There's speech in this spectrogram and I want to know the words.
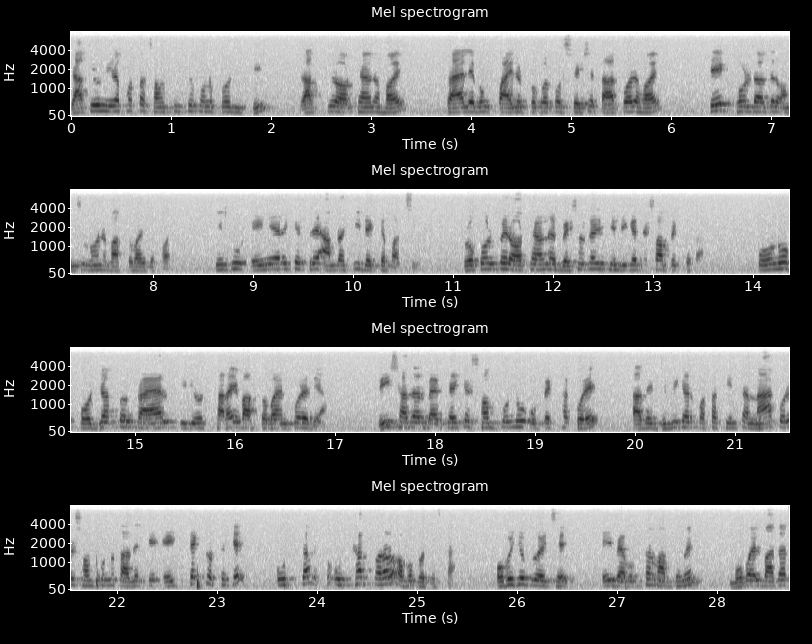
জাতীয় নিরাপত্তা সংশ্লিষ্ট কোনো প্রযুক্তি রাষ্ট্রীয় অর্থায়নে হয় ট্রায়াল এবং পাইলট প্রকল্প শেষে তারপরে হয় স্টেক হোল্ডারদের অংশগ্রহণে বাস্তবায়িত হয়। কিন্তু নিয়ারের ক্ষেত্রে আমরা কি দেখতে পাচ্ছি? প্রকল্পের অর্থায়নে বেসরকারি সিন্ডিকেটের সম্পৃক্ততা। কোনো পর্যাপ্ত ট্রায়াল পিরিয়ড ছাড়াই বাস্তবায়ন করে দেয়া। বিশ হাজার ব্যবসায়ীকে সম্পূর্ণ উপেক্ষা করে তাদের জীবিকার কথা চিন্তা না করে সম্পূর্ণ তাদেরকে এই সেক্টর থেকে উৎখাত উৎখাত করার অপপ্রচেষ্টা। অভিযোগ রয়েছে, এই ব্যবস্থার মাধ্যমে মোবাইল বাজার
